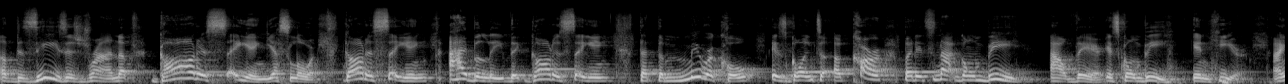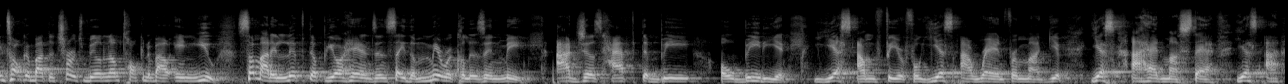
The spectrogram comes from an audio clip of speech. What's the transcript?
of diseases drying up. God is saying, yes, Lord. God is saying, I believe that God is saying that the miracle is going to occur, but it's not going to be out there. It's going to be in here. I ain't talking about the church building. I'm talking about in you. Somebody lift up your hands and say, The miracle is in me. I just have to be obedient. Yes, I'm fearful. Yes, I ran from my gift. Yes, I had my staff. Yes, I,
